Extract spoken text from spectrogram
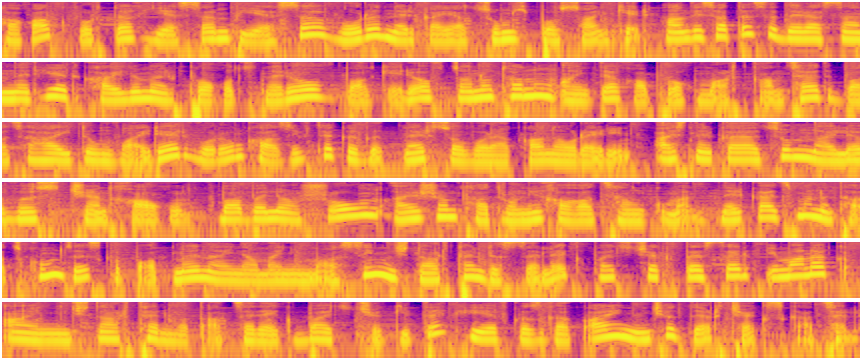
Խաղակ, որտեղ ես եմ պիեսը, որը ներկայացում զբոսանք էր։ Հանդիսատեսը դերասանների հետ քայլում էր փողոցներով, բակերով, ծանոթանում այնտեղ ապրող մարդկանց հետ, բացահայտում վայրեր, որոնք հազիվ թե կգտներ սովորական օրերին։ Այս ներկայացումն այլևս չեն խաղում։ Բաբելոն շոուն այժմ թատրոնի խաղացանկում է։ Ներկայացման ընթացքում ձեզ կպատմեն այն ամենի մասին, ինչն արդեն լսել եք, բայց չեք տեսել, իմանաք այն, ինչն արդեն մտածել եք, բայց չգիտեք եւ կզգաք այն, ինչը դեռ չեք սկացել։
